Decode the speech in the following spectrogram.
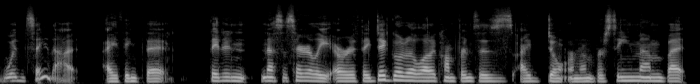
would say that. I think that they didn't necessarily, or if they did go to a lot of conferences, I don't remember seeing them. But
